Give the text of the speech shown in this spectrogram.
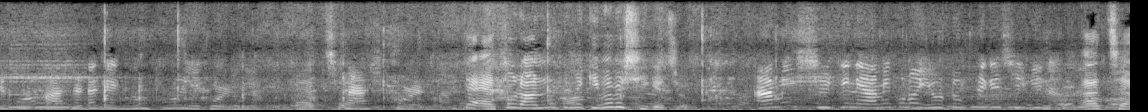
থাকে পুরো। কাঁচাটাকে একদম পুরো ইয়ে করে নিলাম। আচ্ছা। স্ম্যাশ করে নিলাম। তা এত রান্না তুমি কীভাবে শিখেছো? আমি শিখিনি আমি কোনো ইউটিউব থেকে শিখি না। আচ্ছা।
